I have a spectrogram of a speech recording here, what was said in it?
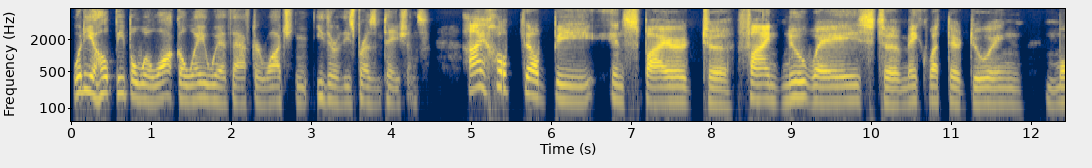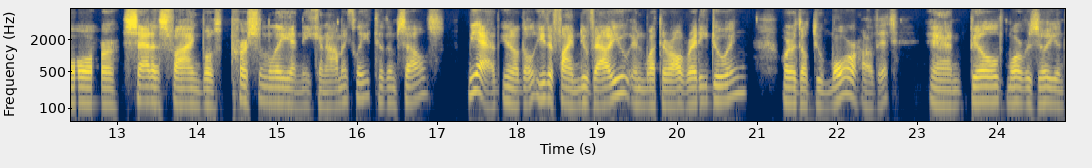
What do you hope people will walk away with after watching either of these presentations? I hope they'll be inspired to find new ways to make what they're doing more satisfying both personally and economically to themselves. Yeah, you know, they'll either find new value in what they're already doing or they'll do more of it and build more resilient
